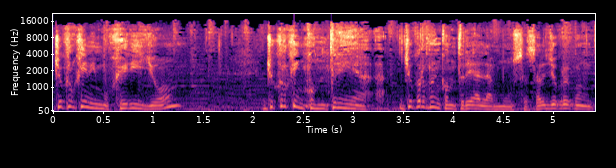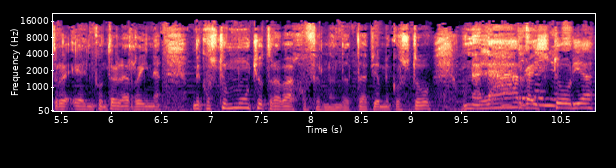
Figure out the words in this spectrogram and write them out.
yo creo que mi mujer y yo yo creo que encontré a, yo creo que encontré a la musa, ¿sabes? Yo creo que encontré, encontré a la reina. Me costó mucho trabajo, Fernanda Tapia, me costó una larga historia.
